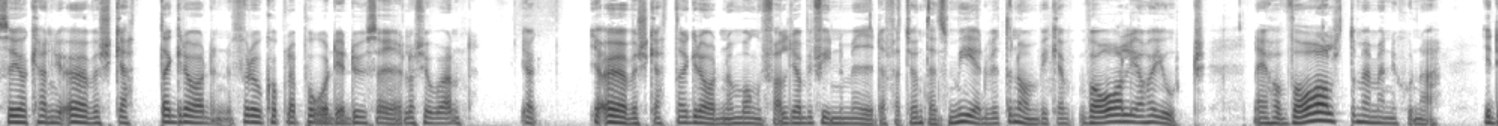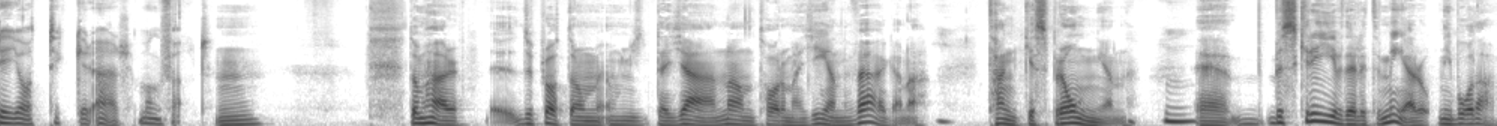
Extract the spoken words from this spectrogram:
Så jag kan ju överskatta graden, för att koppla på det du säger Lars-Johan, jag, jag överskattar graden av mångfald jag befinner mig i därför att jag inte ens är medveten om vilka val jag har gjort när jag har valt de här människorna i det jag tycker är mångfald. De här, eh, du pratar om, om där hjärnan tar de här genvägarna. Tankesprången. Eh, beskriv det lite mer, ni båda.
